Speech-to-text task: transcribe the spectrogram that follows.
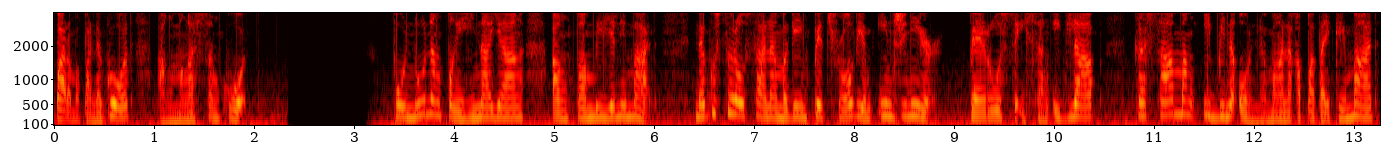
para mapanagot ang mga sangkot. Puno ng panghihinayang ang pamilya ni Matt na gusto raw sanang maging petroleum engineer. Pero sa isang iglap, kasamang ibinaon ng mga nakapatay kay Matt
